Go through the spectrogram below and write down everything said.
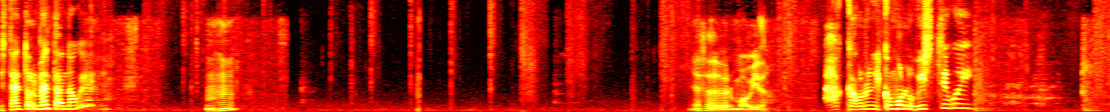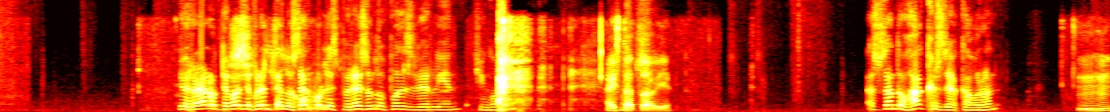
Está en tormenta, ¿no, güey? Ya se debe haber movido. Ah, cabrón, ¿y cómo lo viste, güey? Qué raro, te vas de frente a los árboles, pero eso lo puedes ver bien, chingón. Ahí está todavía. Estás usando hackers ya, cabrón. Ujú.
